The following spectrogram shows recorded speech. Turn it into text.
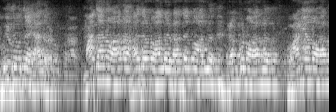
ભૂઈ જવું તો હાલ. માતાનો હાલ હાજાનો હાલ રાજાનો હાલ, રંગનો હાલ, વાણિયાનો હાલ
